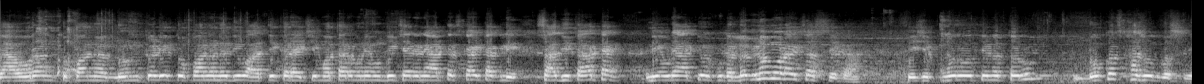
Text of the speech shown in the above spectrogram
गावरान तुपानं लोणकडे तुपानं नदी वाहती करायची. म्हातार म्हणे मग बिचाऱ्याने आटच काय टाकली? साधी तर आट आहे. आणि एवढ्या आटीवर कुठं लग्न मोडायचं असते का? ते जे पोर होते ना तरुण डोकंच खाजवत बसले.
